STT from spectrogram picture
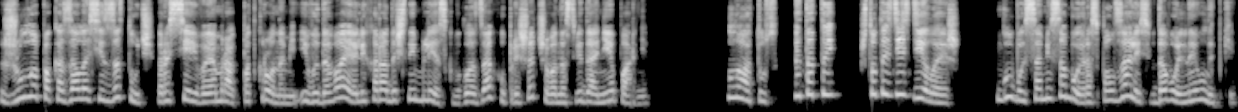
Жула показалась из-за туч, рассеивая мрак под кронами и выдавая лихорадочный блеск в глазах у пришедшего на свидание парня. «Латус, это ты? Что ты здесь делаешь?» Губы сами собой расползались в довольной улыбке.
